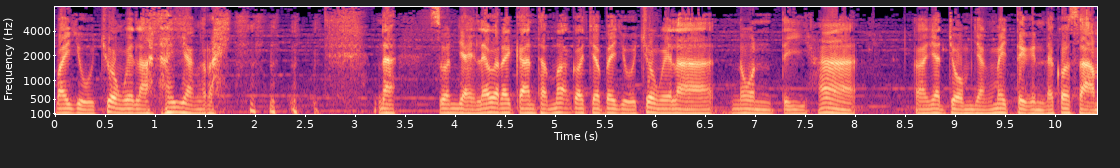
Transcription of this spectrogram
ไปอยู่ช่วงเวลาไหนอย่างไรนะส่วนใหญ่แล้วรายการธรรมะก็จะไปอยู่ช่วงเวลานนตีห้าญาติโยมยังไม่ตื่น แล้วก็สาม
